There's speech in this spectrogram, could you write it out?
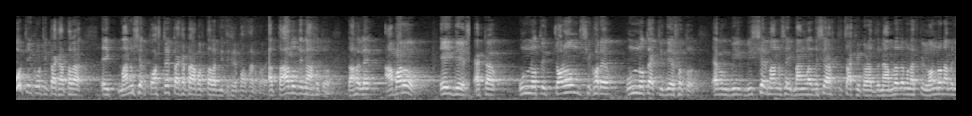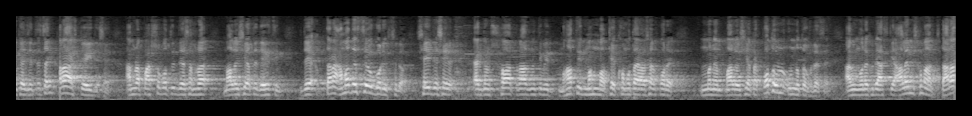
কোটি কোটি টাকা তারা এই মানুষের কষ্টের টাকাটা আবার তারা বিদেশে পাচার করে। আর তা যদি না হতো, তাহলে আবারও এই দেশ একটা উন্নতির চরম শিখরে উন্নত একটি দেশ হতো এবং বিশ্বের মানুষ এই বাংলাদেশে আসতে চাকরি করার জন্য। আমরা যেমন আজকে লন্ডন, আমেরিকায় যেতে চাই, তারা আসতো এই দেশে। আমরা পার্শ্ববর্তী দেশ, আমরা মালয়েশিয়াতে দেখেছি যে তারা আমাদের চেয়েও গরিব ছিল। সেই দেশে একজন সৎ রাজনীতিবিদ মাহাতির মোহাম্মদ, সে ক্ষমতায় আসার পরে মানে মালয়েশিয়াটা কত উন্নত ঘটেছে। আমি মনে করি আজকে আলেম সমাজ, তারা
